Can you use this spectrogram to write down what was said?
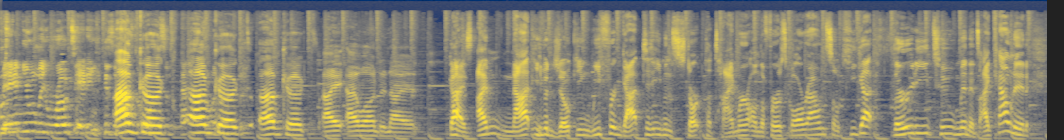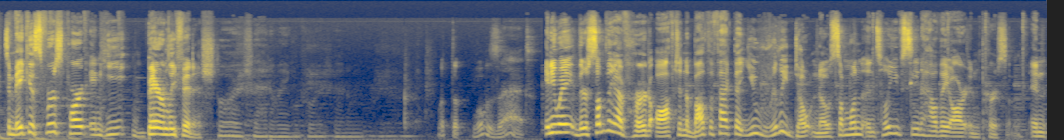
manually rotating his. I'm cooked. I'm cooked. I'm cooked. I, I won't deny it. Guys, I'm not even joking. We forgot to even start the timer on the first go around, so he got 32 minutes. I counted to make his first part, and he barely finished. What the? What was that? Anyway, there's something I've heard often about the fact that you really don't know someone until you've seen how they are in person. And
